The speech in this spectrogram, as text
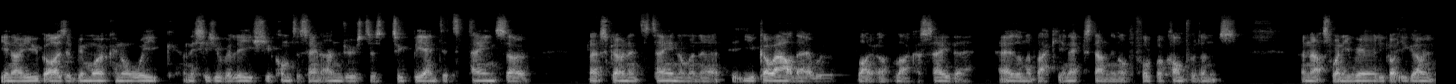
you know, you guys have been working all week and this is your release. You come to St Andrews to to be entertained. So let's go and entertain them. And uh, you go out there with like like I say, the hairs on the back of your neck, standing up full of confidence, and that's when he really got you going.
